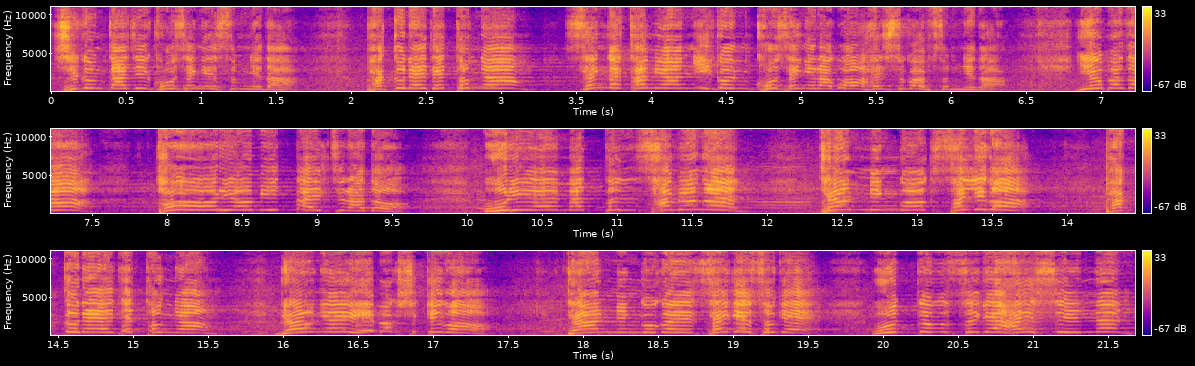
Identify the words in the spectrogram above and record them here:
지금까지 고생했습니다. 박근혜 대통령 생각하면 이건 고생이라고 할 수가 없습니다. 이거보다 더 어려움이 있다 할지라도 우리의 맡은 사명은 대한민국 살리고 박근혜 대통령 명예 회복시키고 대한민국을 세계 속에 우등스게 할 수 있는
